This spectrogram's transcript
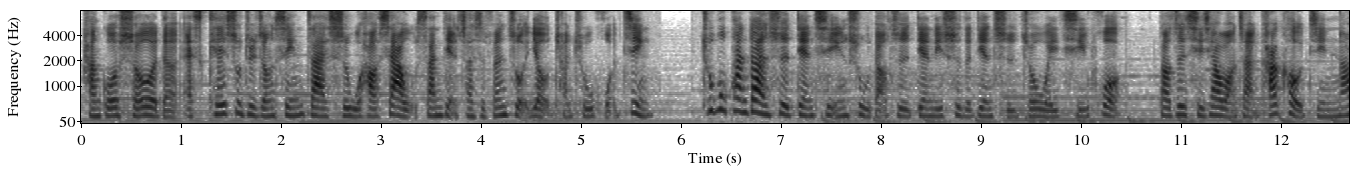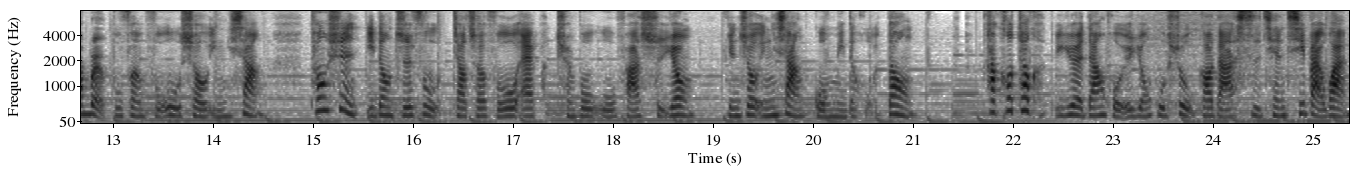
韩国首尔的 SK 数据中心在十五号下午三点三十分左右传出火警，初步判断是电气因素导致电力室的电池周围起火，导致旗下网站 Kakao 及 Number 部分服务受影响，通讯、移动支付、轿车服务 App 全部无法使用，严重影响国民的活动。Kakao Talk 的月单活跃用户数高达四千七百万。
